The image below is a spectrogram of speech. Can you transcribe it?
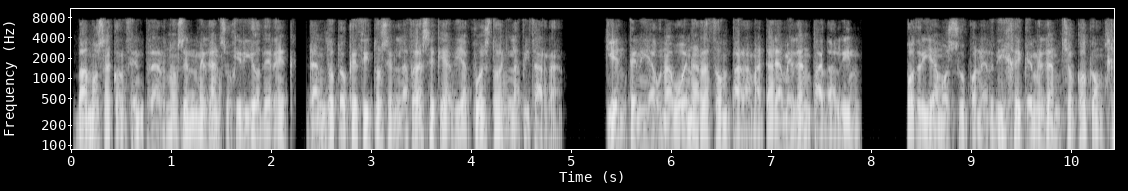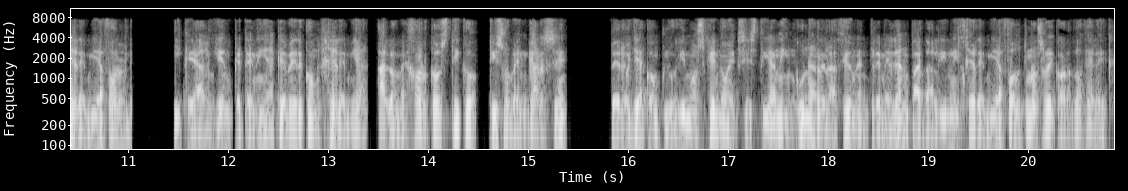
Vamos a concentrarnos en Megan, sugirió Derek, dando toquecitos en la frase que había puesto en la pizarra. ¿Quién tenía una buena razón para matar a Megan Padalin? Podríamos suponer, dije que Megan chocó con Jeremiah Ford, y que alguien que tenía que ver con Jeremia, a lo mejor cóstico, quiso vengarse. Pero ya concluimos que no existía ninguna relación entre Megan Padalin y Jeremia Fault, nos recordó Derek.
